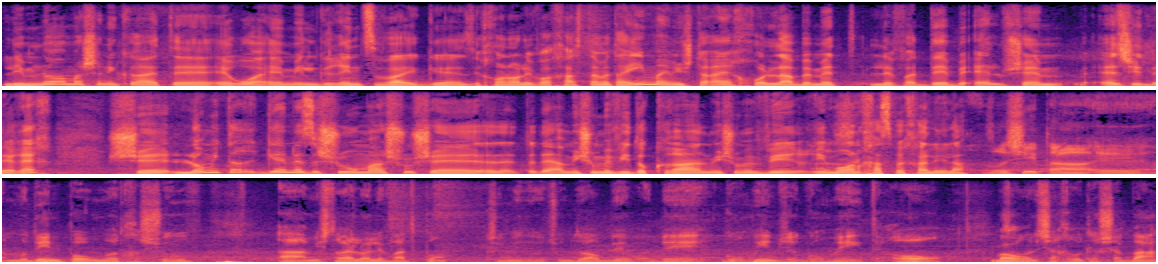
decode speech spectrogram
למנוע מה שנקרא את אה, אירוע אמיל גרינצוויג, אה, זיכרונו לברכה. זאת אומרת, האם המשטרה יכולה באמת לוודא באיזשהם, באיזושהי דרך, שלא מתארגן איזשהו משהו שאתה יודע, מישהו מביא דוקרן, מישהו מביא רימון חס וחלילה. אז ראשית, אה, המודיעין פה הוא מאוד חשוב. המשטרה לא לבד פה, כשמד- כשמדובר בגורמים שהם גורמי טרור. ברור. זאת אומרת, יש אחריות לשב"כ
